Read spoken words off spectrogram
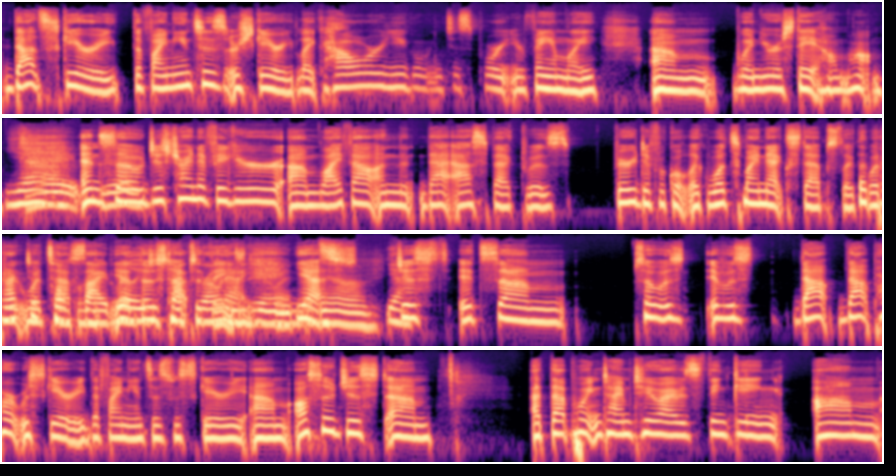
that's scary. The finances are scary. Like, how are you going to support your family um, when you're a stay at home mom? Yeah. And yeah. so just trying to figure um, life out on th- that aspect was very difficult. Like, what's my next steps? Like, The what what's happening? side yeah, really those types of things. at you. and Yes. Yeah. Just it's um. So it was it was that that part was scary. The finances was scary. Um. Also, just um, at that point in time too, I was thinking, um,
